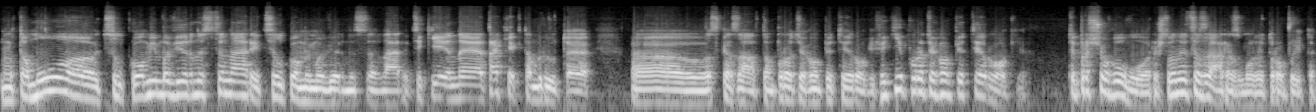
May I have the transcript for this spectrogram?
Ну, Тому цілком імовірний сценарій, цілком імовірний сценарій. Тільки не так, як там Рюте е, сказав там протягом п'яти років. Які протягом п'яти років? Ти про що говориш? Вони це зараз можуть робити.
